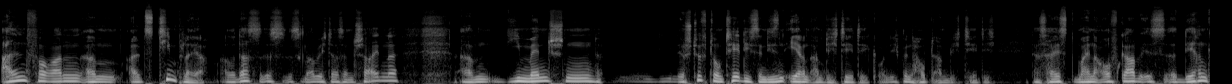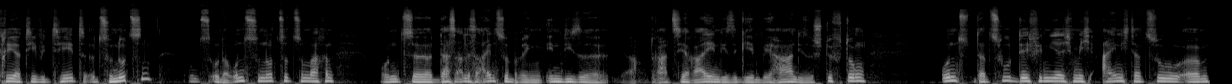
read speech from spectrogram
allen voran ähm, als Teamplayer. Also das ist, ist glaube ich, das Entscheidende. Ähm, die Menschen, die in der Stiftung tätig sind, die sind ehrenamtlich tätig und ich bin hauptamtlich tätig. Das heißt, meine Aufgabe ist, äh, deren Kreativität äh, zu nutzen, uns oder uns zunutze zu machen und äh, das alles einzubringen in diese ja, Drahtzieherei, in diese GmbH, in diese Stiftung. Und dazu definiere ich mich eigentlich dazu, ähm,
